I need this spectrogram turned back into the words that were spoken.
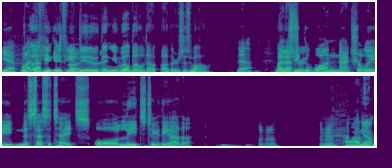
Yeah. Well, I- I if you think it's if you do, then you will build up others as well. Yeah. That And I think true. the one naturally necessitates or leads to the other. Mm-hmm. Mhm. Um, Yeah.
